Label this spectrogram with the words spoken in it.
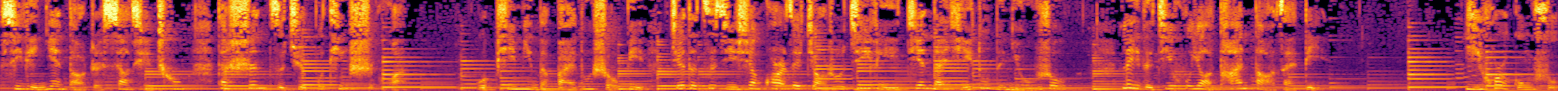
心里念叨着向前冲，但身子却不听使唤。我拼命地摆动手臂，觉得自己像块在绞肉机里艰难移动的牛肉。累得几乎要瘫倒在地。一会儿功夫，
